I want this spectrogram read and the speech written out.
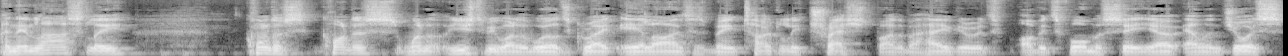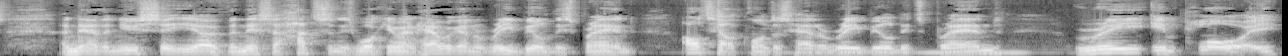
And then lastly, Qantas, Qantas one of, used to be one of the world's great airlines, has been totally trashed by the behaviour of its, of its former CEO, Alan Joyce. And now the new CEO, Vanessa Hudson, is walking around. How are we going to rebuild this brand? I'll tell Qantas how to rebuild its brand. Re employ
